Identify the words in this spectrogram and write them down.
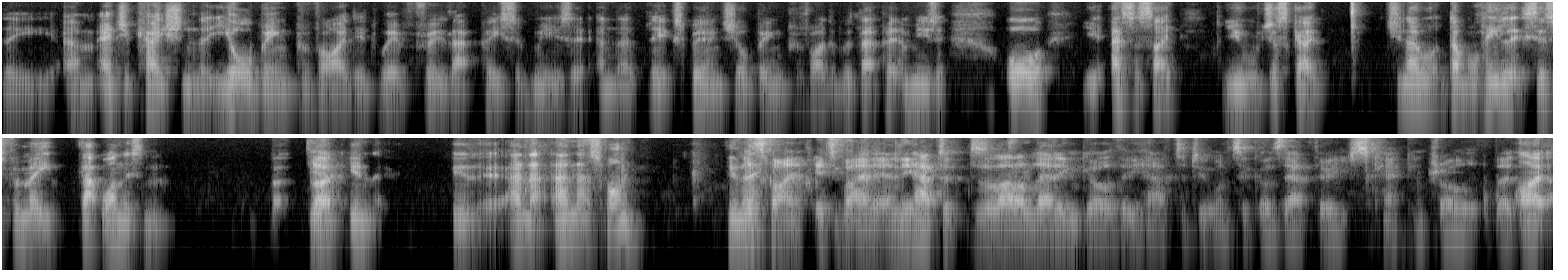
the um, education that you're being provided with through that piece of music and the, the experience you're being provided with that bit of music. Or, you, as I say, you will just go, do you know what double helix is for me? That one isn't. But, yeah. but you know, and and that's fine. You know? It's fine. It's fine. And you have to. There's a lot of letting go that you have to do once it goes out there. You just can't control it. But I,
